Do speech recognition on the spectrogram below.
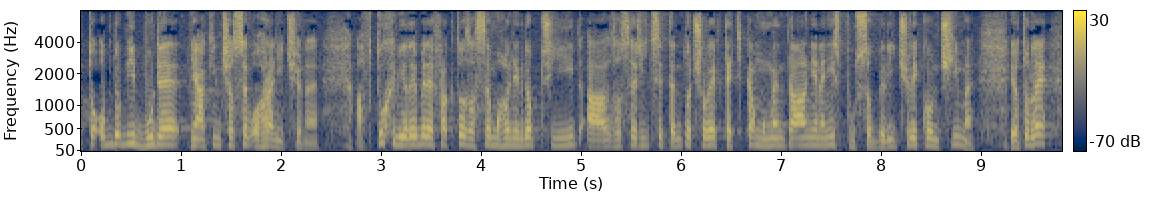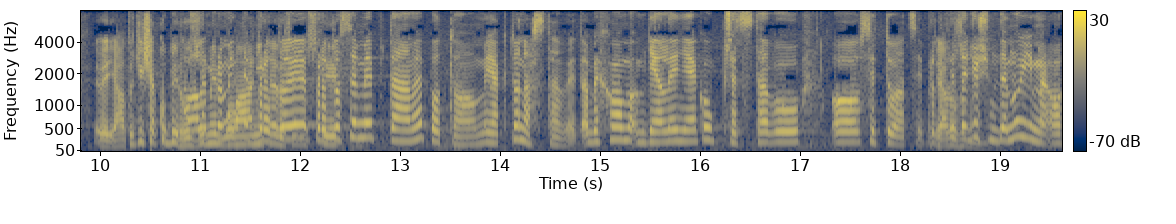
to období bude nějakým časem ohraničené. A v tu chvíli by de facto zase mohl někdo přijít a zase říct si, tento člověk teďka momentálně není způsobilý, čili končíme. Jo, tohle, já totiž jakoby no, rozumím ale promiňte, volání proto, té je, proto se my ptáme potom, jak to nastavit, abychom měli nějakou představu o situaci. Protože teď už nemluvíme o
